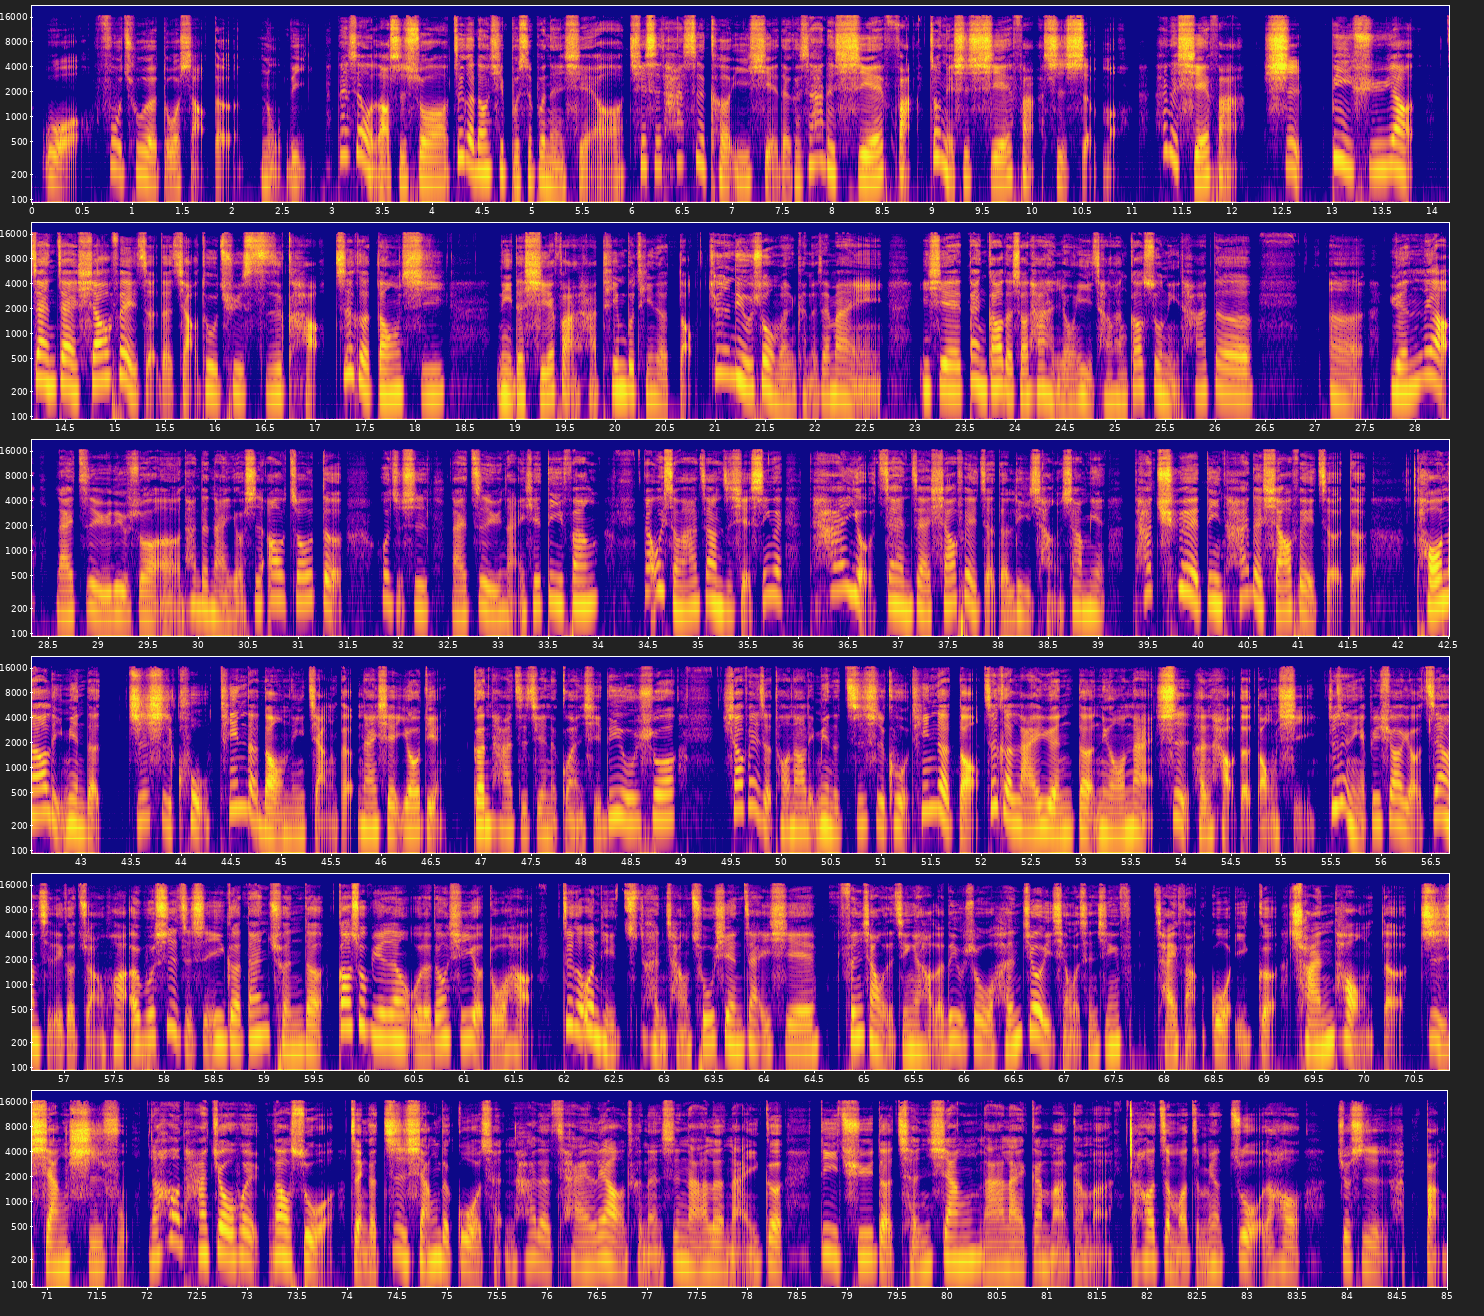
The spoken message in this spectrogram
我付出了多少的努力。但是我老实说，这个东西不是不能写哦，其实它是可以写的。可是它的写法，重点是写法是什么？它的写法是必须要站在消费者的角度去思考这个东西，你的写法他听不听得懂？就是例如说，我们可能在卖一些蛋糕的时候，他很容易常常告诉你它的。呃，原料来自于，例如说，呃，它的奶油是澳洲的，或者是来自于哪一些地方？那为什么他这样子写？是因为他有站在消费者的立场上面，他确定他的消费者的头脑里面的知识库听得懂你讲的那些优点跟他之间的关系。例如说。消费者头脑里面的知识库听得懂这个来源的牛奶是很好的东西，就是你也必须要有这样子的一个转化，而不是只是一个单纯的告诉别人我的东西有多好。这个问题很常出现在一些分享我的经验。好了，例如说，我很久以前我曾经采访过一个传统的制香师傅，然后他就会告诉我整个制香的过程，他的材料可能是拿了哪一个地区的沉香拿来干嘛干嘛，然后怎么怎么样做，然后就是很棒。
